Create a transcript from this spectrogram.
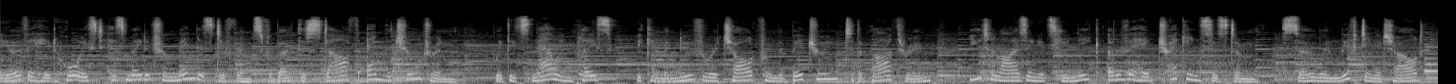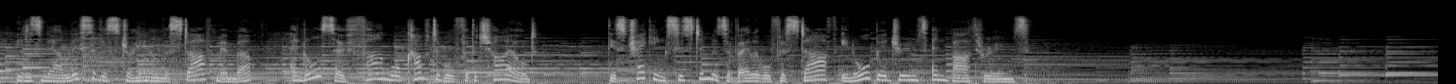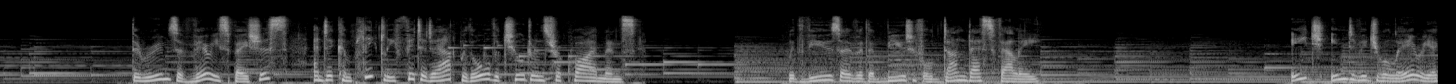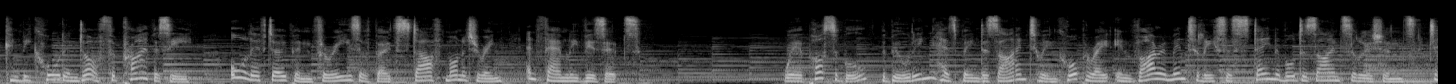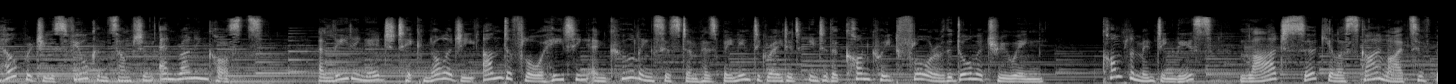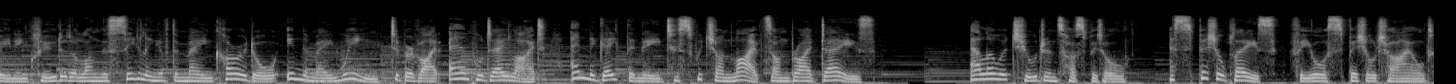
The overhead hoist has made a tremendous difference for both the staff and the children. With this now in place, we can manoeuvre a child from the bedroom to the bathroom, utilising its unique overhead tracking system. So when lifting a child, it is now less of a strain on the staff member and also far more comfortable for the child. This tracking system is available for staff in all bedrooms and bathrooms. The rooms are very spacious and are completely fitted out with all the children's requirements, with views over the beautiful Dundas Valley. Each individual area can be cordoned off for privacy or left open for ease of both staff monitoring and family visits. Where possible, the building has been designed to incorporate environmentally sustainable design solutions to help reduce fuel consumption and running costs. A leading edge technology underfloor heating and cooling system has been integrated into the concrete floor of the dormitory wing. Complementing this, large circular skylights have been included along the ceiling of the main corridor in the main wing to provide ample daylight and negate the need to switch on lights on bright days. Allowah Children's Hospital, a special place for your special child.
